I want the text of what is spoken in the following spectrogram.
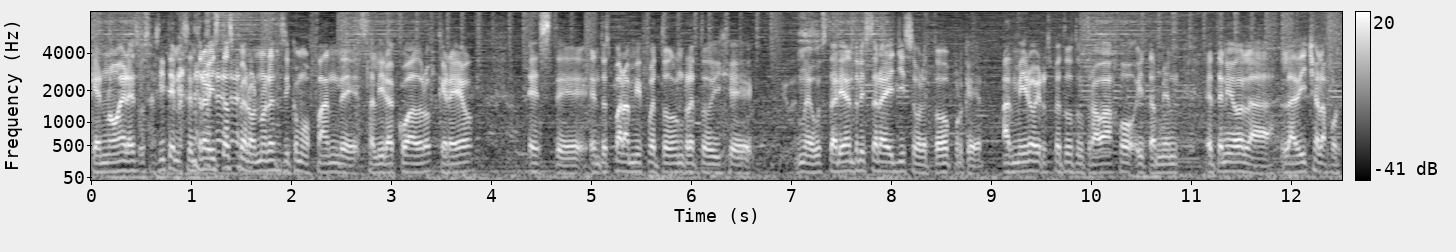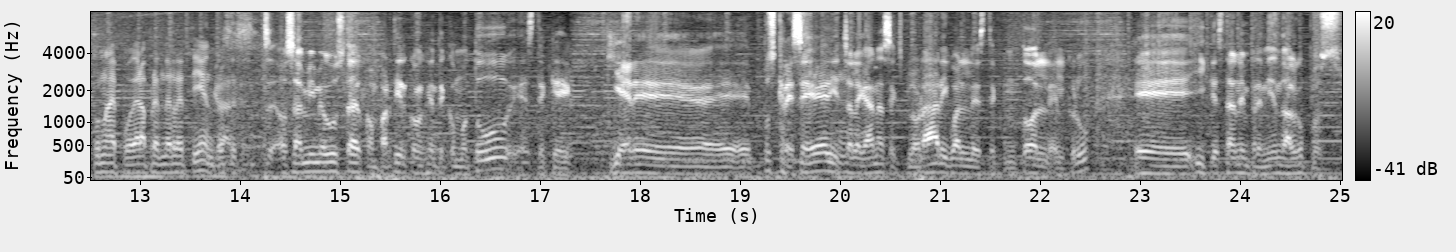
que no eres, o sea, sí tienes entrevistas, pero no eres así como fan de salir a cuadro, creo. Este, entonces para mí fue todo un reto. Dije, me gustaría entrevistar a Eiji sobre todo porque admiro y respeto tu trabajo y también he tenido la, dicha, la fortuna de poder aprender de ti, entonces... O sea, a mí me gusta compartir con gente como tú, este, que quiere pues crecer y echarle ganas, explorar, igual este, con todo el, crew, eh, y que están emprendiendo algo, pues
